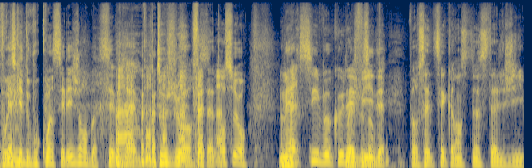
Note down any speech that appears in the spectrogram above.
vous risquez de vous coincer les jambes. C'est vrai pour toujours. Faites attention. Merci beaucoup, David, pour cette séquence nostalgie.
